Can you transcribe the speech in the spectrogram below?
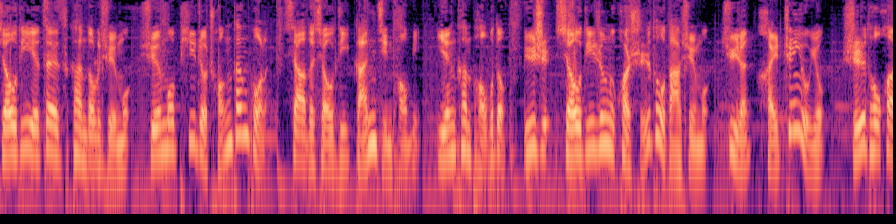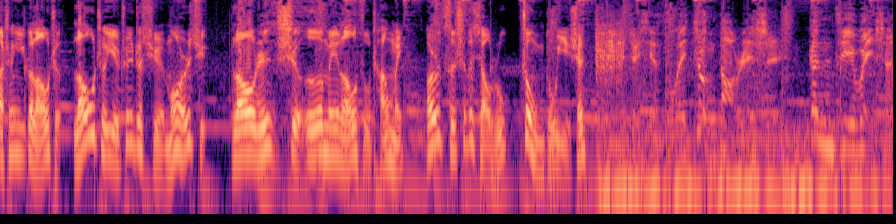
小迪也再次看到了血魔，血魔披着床单过来，吓得小迪赶紧逃命。眼看跑不动，于是小迪扔了块石头打血魔，居然还真有用。石头化成一个老者，老者也追着血魔而去。老人是峨眉老祖长眉，而此时的小茹中毒已深。这些所谓正道人士根基未深，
